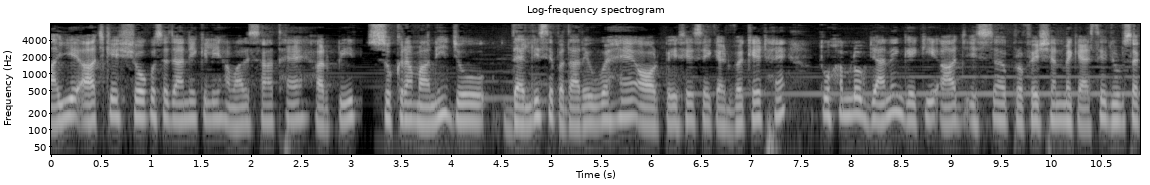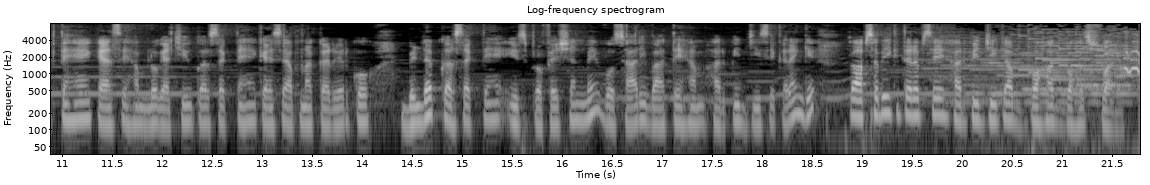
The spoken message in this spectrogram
आइए आज के शो को सजाने के लिए हमारे साथ हैं हरप्रीत सुक्रामानी, जो दिल्ली से पधारे हुए हैं और पेशे से एक एडवोकेट हैं। तो हम लोग जानेंगे कि आज इस प्रोफेशन में कैसे जुड़ सकते हैं, कैसे हम लोग अचीव कर सकते हैं, कैसे अपना करियर को बिल्डअप कर सकते हैं इस प्रोफेशन में। वो सारी बातें हम हरप्रीत जी से करेंगे। तो आप सभी की तरफ़ से हरप्रीत जी का बहुत बहुत स्वागत।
